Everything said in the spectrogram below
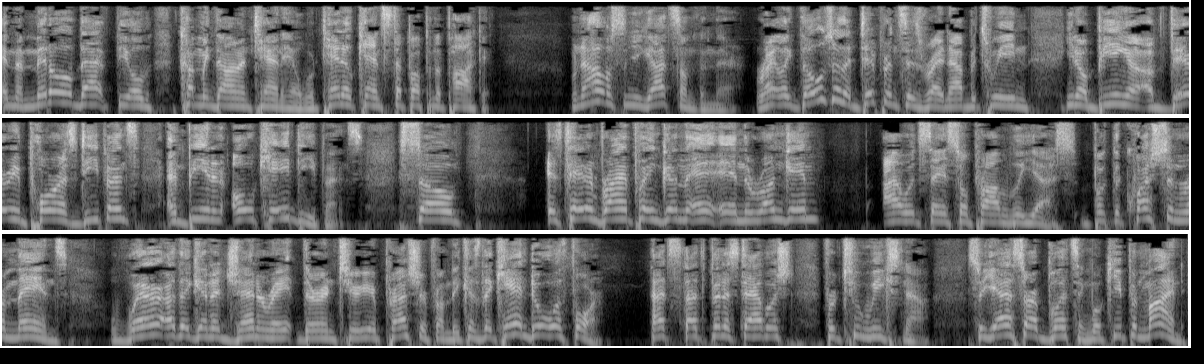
in the middle of that field coming down on Tannehill, where Tannehill can't step up in the pocket. Well, now all of a sudden you got something there, right? Like those are the differences right now between, you know, being a, a very porous defense and being an okay defense. So is Taven Bryan playing good in the, in the run game? I would say so, probably yes. But the question remains, where are they going to generate their interior pressure from? Because they can't do it with four. That's that's been established for two weeks now. So yeah, start blitzing. Well, keep in mind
